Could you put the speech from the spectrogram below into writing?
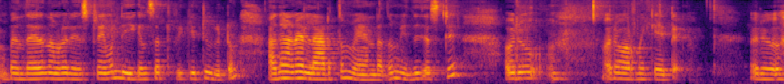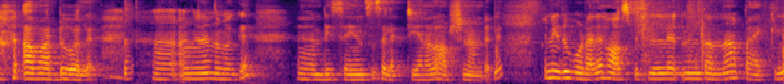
അപ്പോൾ എന്തായാലും നമ്മൾ രജിസ്റ്റർ ചെയ്യുമ്പോൾ ലീഗൽ സർട്ടിഫിക്കറ്റ് കിട്ടും. അതാണ് എല്ലായിടത്തും വേണ്ടതും. ഇത് ജസ്റ്റ് ഒരു ഒരു ഓർമ്മയ്ക്കായിട്ട് ഒരു അവാർഡ് പോലെ. അങ്ങനെ നമുക്ക് ഡിസൈൻസ് സെലക്ട് ചെയ്യാനുള്ള ഓപ്ഷൻ ഉണ്ട്. പിന്നെ ഇതുകൂടാതെ ഹോസ്പിറ്റലിൽ നിന്ന് തന്ന പാക്കിൽ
